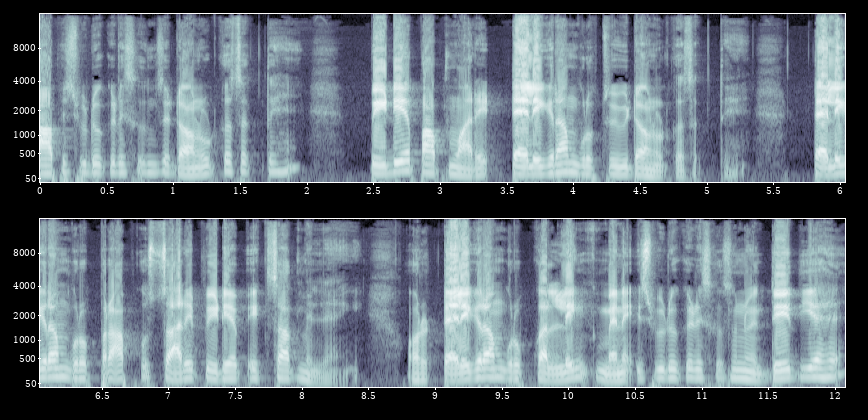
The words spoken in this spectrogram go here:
आप इस वीडियो के डिस्क्रिप्शन से डाउनलोड कर सकते हैं। पीडीएफ आप हमारे टेलीग्राम ग्रुप से भी डाउनलोड कर सकते हैं। टेलीग्राम ग्रुप पर आपको सारी पीडीएफ एक साथ मिल जाएँगी। और टेलीग्राम ग्रुप का लिंक मैंने इस वीडियो के डिस्क्रिप्शन में दे दिया है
